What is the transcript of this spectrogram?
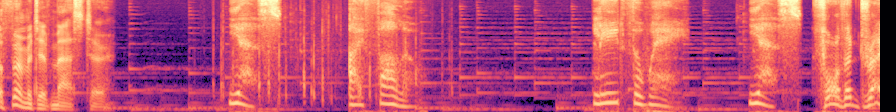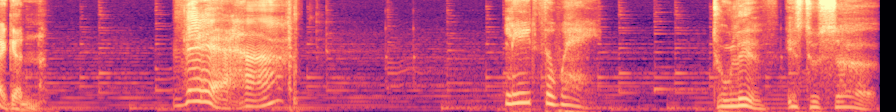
Affirmative, Master. Yes. I follow. Lead the way. Yes. For the dragon. There, huh? Lead the way. To live is to serve.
